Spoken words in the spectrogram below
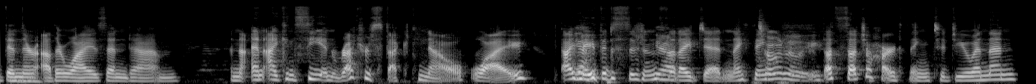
been there mm-hmm. otherwise and um and, and i can see in retrospect now why I yeah. made the decisions yeah. that I did. And I think totally. that's such a hard thing to do. And then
